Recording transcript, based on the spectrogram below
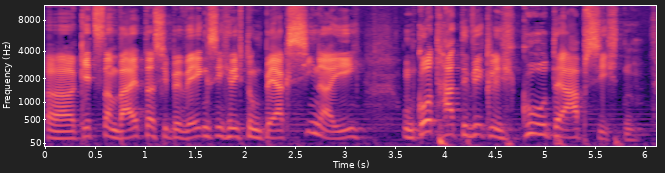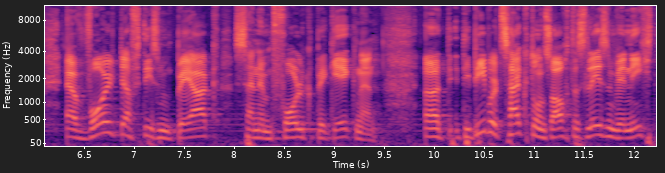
äh, geht es dann weiter. Sie bewegen sich Richtung Berg Sinai. Und Gott hatte wirklich gute Absichten. Er wollte auf diesem Berg seinem Volk begegnen. Äh, die Bibel zeigt uns auch, das lesen wir nicht,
